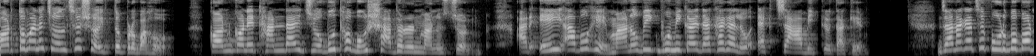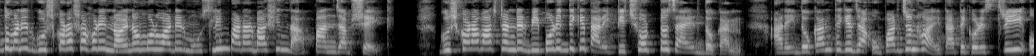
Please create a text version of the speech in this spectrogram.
বর্তমানে চলছে শৈত্যপ্রবাহ। কনকনে ঠান্ডায় জবুথবু সাধারণ মানুষজন। আর এই আবহে মানবিক ভূমিকায় দেখা গেল এক চা বিক্রেতাকে। জানা গেছে, পূর্ব বর্ধমানের গুসকরা শহরের নয় নম্বর ওয়ার্ডের মুসলিম পাড়ার বাসিন্দা পাঞ্জাব শেখ। গুসকরা বাসস্ট্যান্ডের বিপরীত দিকে তার একটি ছোট্ট চায়ের দোকান। আর এই দোকান থেকে যা উপার্জন হয়, তাতে করে স্ত্রী ও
